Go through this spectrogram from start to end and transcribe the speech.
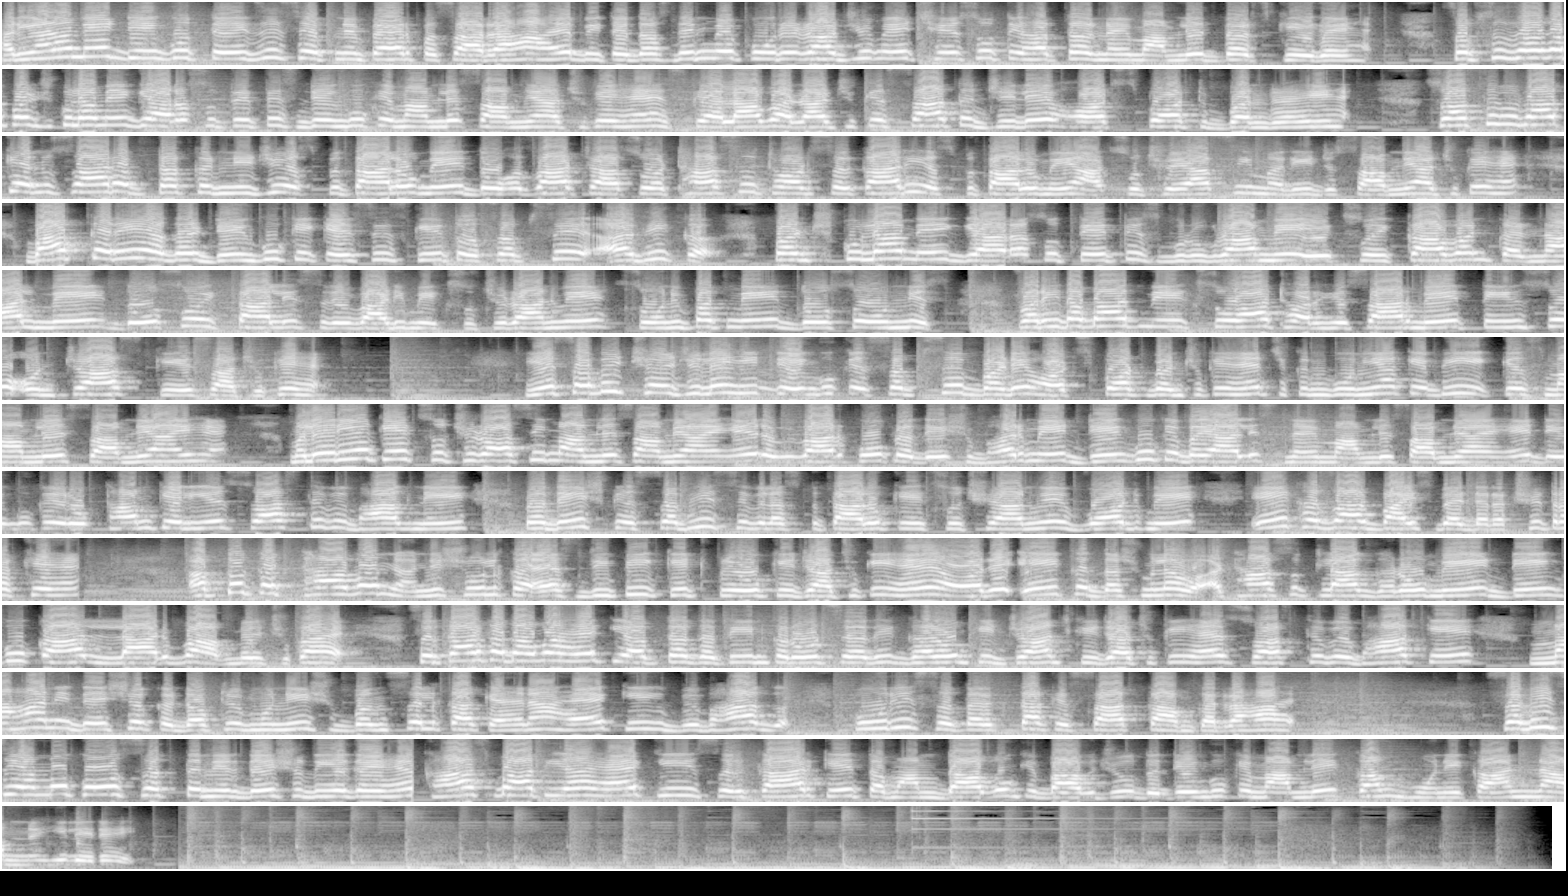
हरियाणा में डेंगू तेज़ी से अपने पैर पसार रहा है। बीते 10 दिन में पूरे राज्य में छह सौ तिहत्तर नए मामले दर्ज किए गए हैं। सबसे ज़्यादा पंचकुला में 1133 डेंगू के मामले सामने आ चुके हैं। इसके अलावा राज्य के सात ज़िले हॉटस्पॉट बन रहे हैं। स्वास्थ्य विभाग के अनुसार अब तक निजी अस्पतालों में दो हज़ार चार सौ अठासी और सरकारी अस्पतालों में आठ सौ छियासी मरीज़ सामने आ चुके हैं। बात करें अगर डेंगू के केसेस की तो सबसे अधिक पंचकुला में 1133, गुरुग्राम में एक सौ इक्यावन करनाल में दो रेवाड़ी में एक सौ चौरानवे सोनीपत में दो सौ उन्नीस फरीदाबाद में 108 और हिसार में तीन सौ उनचास केस आ चुके हैं। ये सभी छह ज़िले ही डेंगू के सबसे बड़े हॉटस्पॉट बन चुके हैं। चिकनगुनिया के भी इक्कीस मामले सामने आए हैं। मलेरिया के एक सौ चौरासी मामले सामने आए हैं। रविवार को प्रदेश भर में डेंगू के 42 नए मामले सामने आए हैं। डेंगू के रोकथाम के लिए स्वास्थ्य विभाग ने प्रदेश के सभी सिविल अस्पतालों के एक सौ छियानवे वार्ड में एक हज़ार बाईस बेड आरक्षित रखे हैं। अब तक अट्ठावन निःशुल्क एसडीपी किट प्रयोग की जा चुकी है और एक दशमलव अठासठ लाख घरों में डेंगू का लार्वा मिल चुका है। सरकार का दावा है कि अब तक तीन करोड़ से अधिक घरों की जाँच की जा चुकी है। स्वास्थ्य विभाग के महानिदेशक डॉक्टर मुनीश बंसल का कहना है कि विभाग पूरी सतर्कता के साथ काम कर रहा है। सभी सीएमओ को सख्त निर्देश दिए गए हैं। खास बात यह है कि सरकार के तमाम दावों के बावजूद डेंगू के मामले कम होने का नाम नहीं ले रहे।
